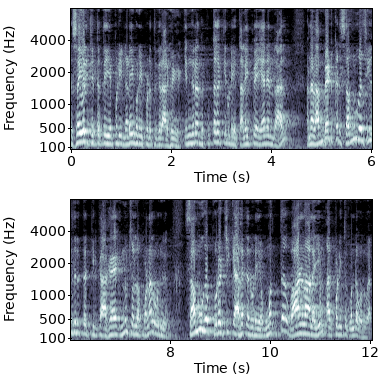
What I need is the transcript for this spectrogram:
செயல் திட்டத்தை எப்படி நடைமுறைப்படுத்துகிறார்கள் என்கிற அந்த புத்தகத்தினுடைய தலைப்பே. ஏனென்றால் ஆனால் அம்பேத்கர் சமூக சீர்திருத்தத்திற்காக இன்னும் சொல்ல போனால் ஒரு சமூக புரட்சிக்காக தன்னுடைய மொத்த வாழ்நாளையும் அர்ப்பணித்துக் கொண்ட ஒருவர்.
